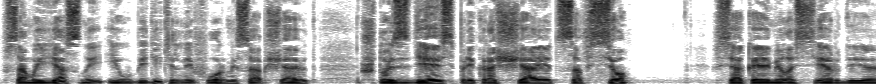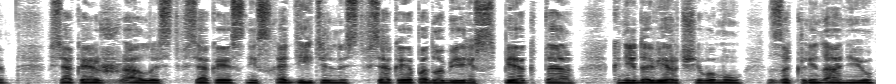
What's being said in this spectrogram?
в самой ясной и убедительной форме сообщают, что здесь прекращается все — всякое милосердие, всякая жалость, всякая снисходительность, всякое подобие респекта к недоверчивому заклинанию.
